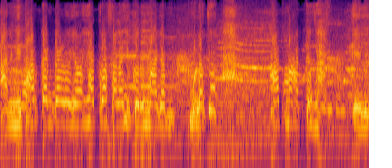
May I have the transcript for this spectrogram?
आणि मी फार कंटाळलो ह्या- ह्या त्रासाला हे करून माझ्या मुलाचा आत्महत्या केली.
